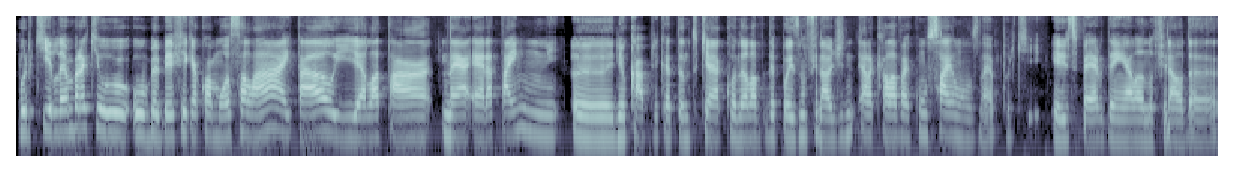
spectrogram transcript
Porque lembra que o, o bebê fica com a moça lá e tal, e ela tá, né, era tá em uh, New Caprica, tanto que é quando ela, depois no final de, ela que ela vai com o Silence, né, porque eles perdem ela no final da,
